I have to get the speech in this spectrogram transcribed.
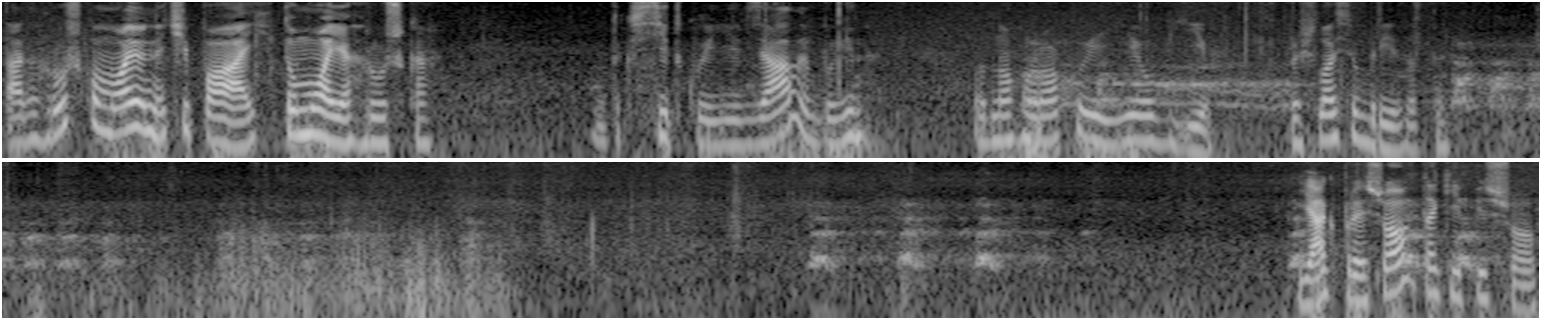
Так, грушку мою не чіпай. То моя грушка. Ну, Так в сітку її взяли, бо він одного року її об'їв. Прийшлось обрізати. Як прийшов, так і пішов.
